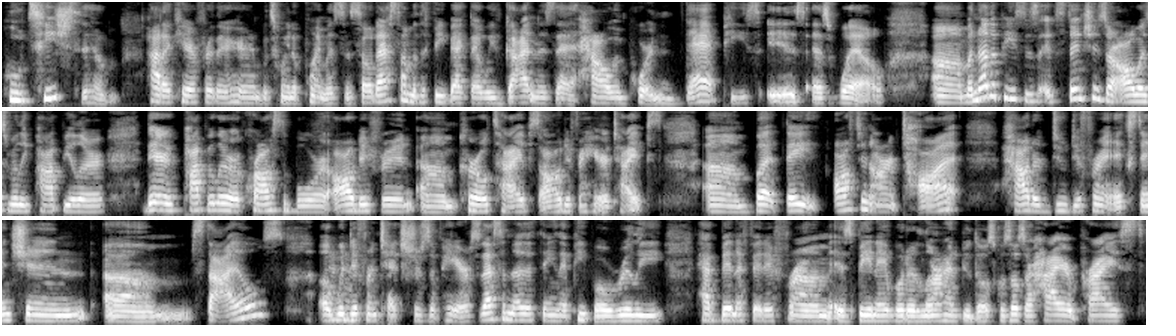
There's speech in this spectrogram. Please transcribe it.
who teach them how to care for their hair in between appointments. And so that's some of the feedback that we've gotten is that how important that piece is as well. Um, another piece is extensions are always really popular. They're popular across the board, all different um, curl types, all different hair types, um, but they often aren't taught how to do different extension um, styles uh, with Mhm. different textures of hair. So that's another thing that people really have benefited from is being able to learn how to do those because those are higher priced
